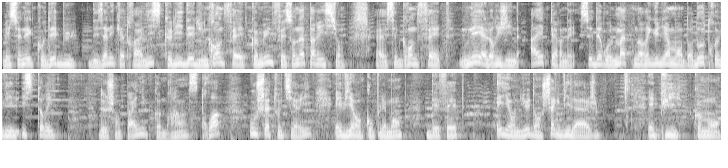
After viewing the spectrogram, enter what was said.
mais ce n'est qu'au début des années 90 que l'idée d'une grande fête commune fait son apparition. Euh, cette grande fête, née à l'origine à Épernay, se déroule maintenant régulièrement dans d'autres villes historiques de Champagne, comme Reims, Troyes ou Château-Thierry, et vient en complément des fêtes ayant lieu dans chaque village. Et puis, comment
